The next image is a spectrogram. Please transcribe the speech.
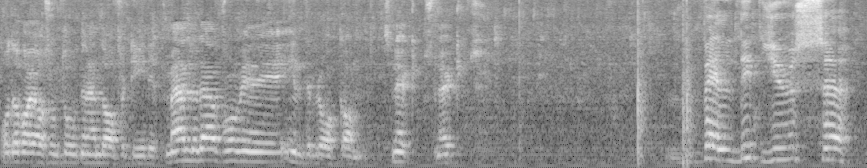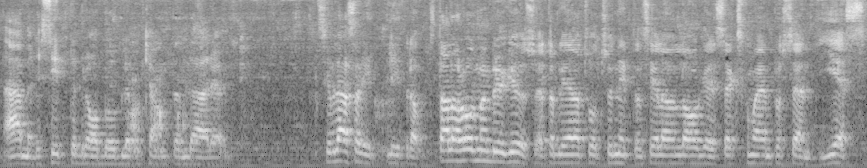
Och det var jag som tog den en dag för tidigt. Men det där får vi inte bråka om. Snyggt, snyggt. Väldigt ljus. Eh, nej, men det sitter bra bubblor på kanten där. Ska vi läsa lite, lite då. Stallarholmen brygghus, etablerat 2019, Selaren lager 6,1%. Yes.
